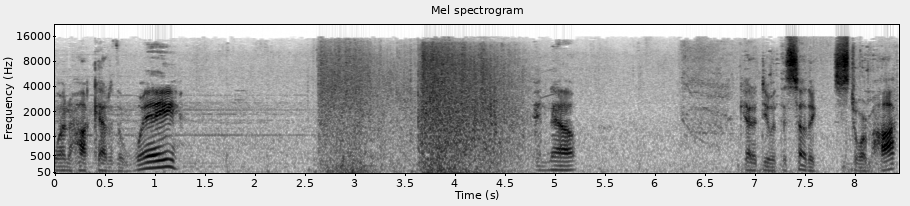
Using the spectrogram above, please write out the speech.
One hawk out of the way. And now, gotta deal with this other storm hawk.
